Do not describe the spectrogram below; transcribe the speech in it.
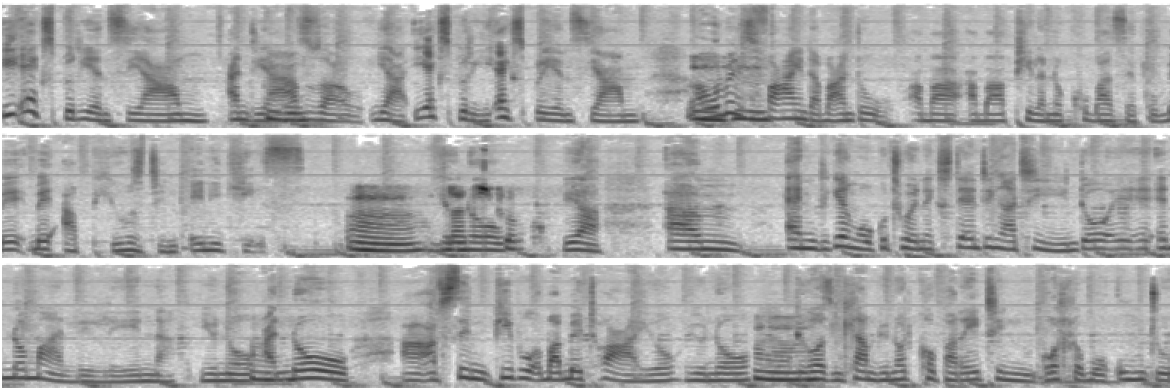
i-experience yam andiyazi uza- yeah i-experience experience yam i always find abantu aba- abaphila nokhubazeko be- be-abused in any case Mm, you know true. yeah um and ke ngoku to an extent ingathi yinto e- e- enormally lena you know. I know uh, i've seen people ababethwayo you know because mhlawumbi you're not cooperating ngohlobo umntu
